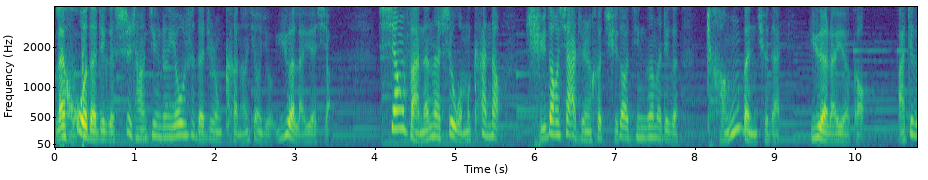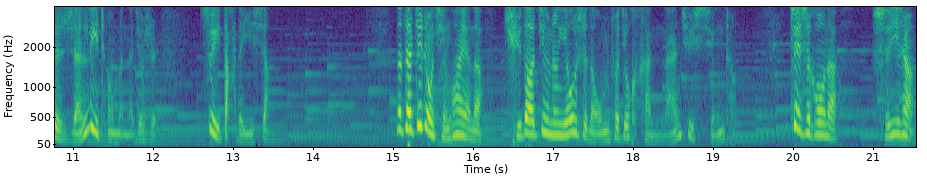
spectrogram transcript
来获得这个市场竞争优势的这种可能性就越来越小。相反的呢，是我们看到渠道下沉和渠道竞争的这个成本却在越来越高，啊，这个人力成本呢就是最大的一项。那在这种情况下呢，渠道竞争优势呢，我们说就很难去形成。这时候呢，实际上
